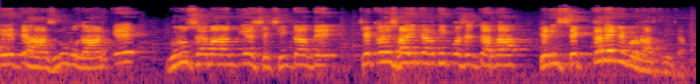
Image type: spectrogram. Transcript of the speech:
ਇਹ ਇਤਿਹਾਸ ਨੂੰ ਵਿਗਾੜ ਕੇ ਗੁਰੂ ਸਾਹਿਬਾਨ ਦੀਆਂ ਸ਼ਖਸੀਅਤਾਂ ਤੇ ਚਿਕਰੋਸਾਲੀ ਕਰਨ ਦੀ ਕੋਸ਼ਿਸ਼ ਕਰਦਾ, ਜਿਹੜੀ ਸਿੱਖ ਕਦੇ ਵੀ ਬਰਦਾਸ਼ਤ ਨਹੀਂ ਕਰਦਾ।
